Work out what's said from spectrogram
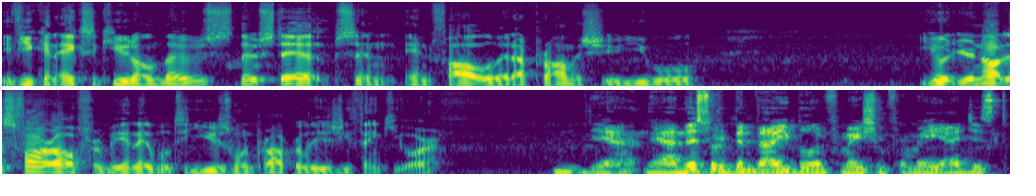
if you can execute on those those steps and and follow it, I promise you, you will. You're you're not as far off from being able to use one properly as you think you are. Yeah, yeah, and this would have been valuable information for me. I just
